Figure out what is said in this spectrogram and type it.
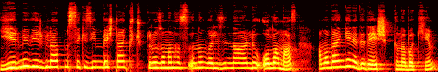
20,68 25'ten küçüktür o zaman Hasan'ın valizinin ağırlığı olamaz. Ama ben gene de D şıkkına bakayım.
